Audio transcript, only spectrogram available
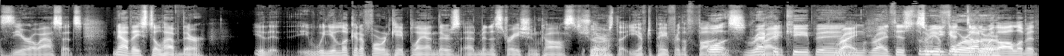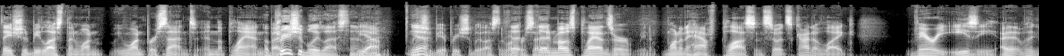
zero assets. Now they still have their. When you look at a 401k plan, there's administration costs. Sure. There's the, you have to pay for the funds, well, record right? keeping, Right. right. There's So three when or you get done other with all of it, they should be less than one one percent in the plan. But appreciably less than yeah, right? they yeah. should be appreciably less than one percent. that- And most plans are you know, one and a half plus, and so it's kind of like very easy. I think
